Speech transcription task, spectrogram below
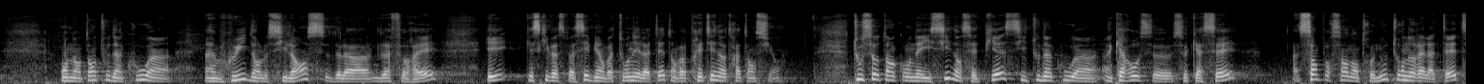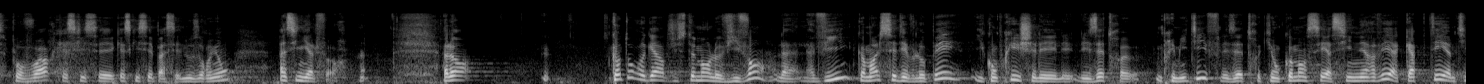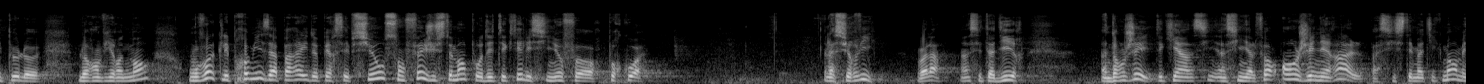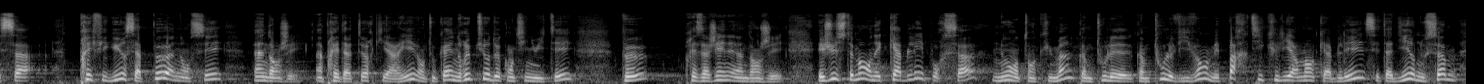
On entend tout d'un coup un, bruit dans le silence de la, forêt. Et qu'est-ce qui va se passer? Eh bien, On va tourner la tête, on va prêter notre attention. Tous autant qu'on est ici, dans cette pièce, si tout d'un coup un, carreau se, cassait, 100% d'entre nous tourneraient la tête pour voir qu'est-ce qui s'est passé. Nous aurions un signal fort. Hein. Alors, quand on regarde justement le vivant, la, vie, comment elle s'est développée, y compris chez les, êtres primitifs, les êtres qui ont commencé à s'innerver, à capter un petit peu leur environnement, on voit que les premiers appareils de perception sont faits justement pour détecter les signaux forts. Pourquoi? La survie, voilà, hein, c'est-à-dire un danger. Dès qu'il y a un, un, signal fort, en général, pas systématiquement, mais ça préfigure, ça peut annoncer un danger, un prédateur qui arrive, en tout cas une rupture de continuité peut présager un danger. Et justement, on est câblé pour ça, nous en tant qu'humains, comme, tout le, comme tout le vivant, mais particulièrement câblés, c'est-à-dire nous sommes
